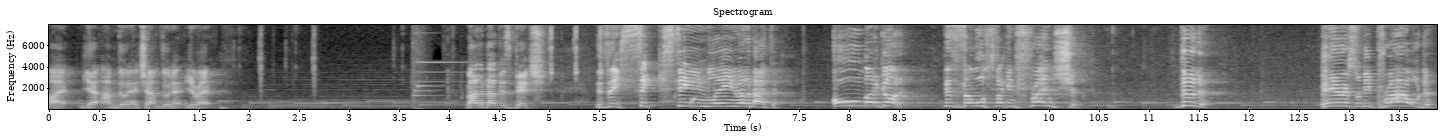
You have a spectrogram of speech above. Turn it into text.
Alright, yeah, I'm doing it, chat, I'm doing it, you're right. Roundabout this bitch. This is a 16 lane roundabout. Oh my god. This is almost fucking French. Dude. Paris would be proud.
